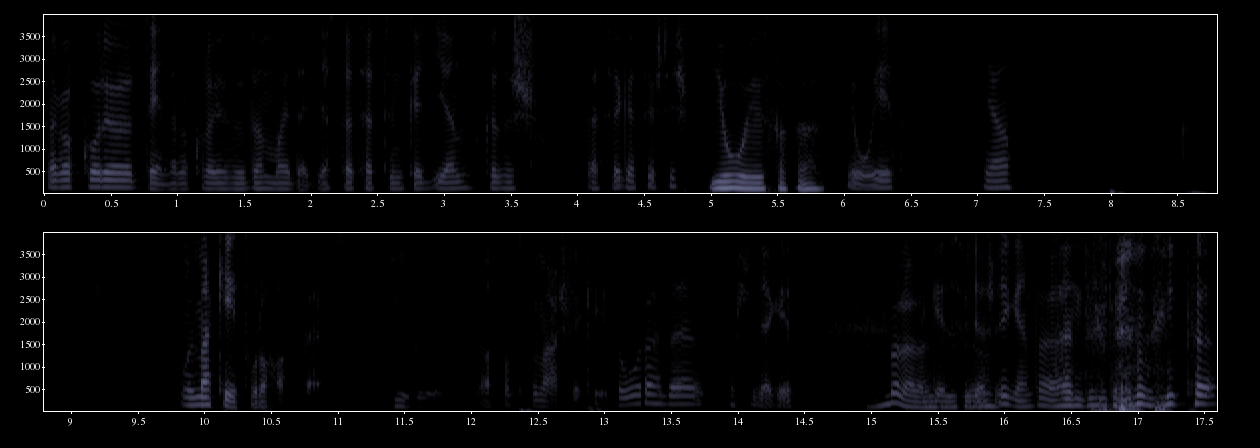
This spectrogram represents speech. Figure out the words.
meg akkor tényleg akkor a jövőben majd egyeztethetünk egy ilyen közös beszélgetést is. Jó éjszakát. Jó ét! Ja. Úgy már két óra, hat perc. Két óra. Azt mondtuk, hogy másfél-két óra, de most úgy egész egész ügyes. Igen, belendültem itt a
